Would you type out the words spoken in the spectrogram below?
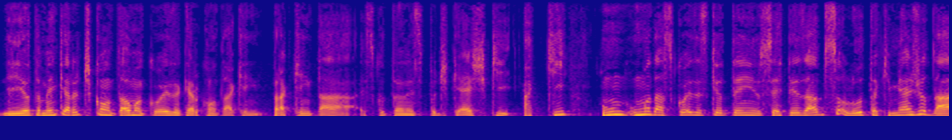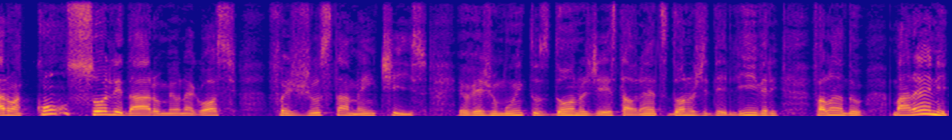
E eu também quero te contar uma coisa. Quero contar quem, para quem está escutando esse podcast que aqui um, uma das coisas que eu tenho certeza absoluta que me ajudaram a consolidar o meu negócio foi justamente isso. Eu vejo muitos donos de restaurantes, donos de delivery, falando: Marani,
